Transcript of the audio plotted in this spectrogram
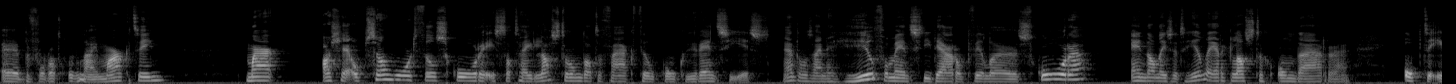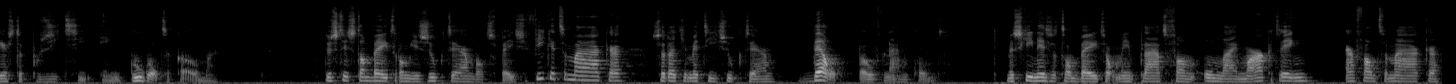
Uh, bijvoorbeeld online marketing. Maar als je op zo'n woord wil scoren, is dat heel lastig omdat er vaak veel concurrentie is. dan zijn er heel veel mensen die daarop willen scoren. En dan is het heel erg lastig om daar uh, op de eerste positie in Google te komen. Dus het is dan beter om je zoekterm wat specifieker te maken, zodat je met die zoekterm wel bovenaan komt. Misschien is het dan beter om in plaats van online marketing ervan te maken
